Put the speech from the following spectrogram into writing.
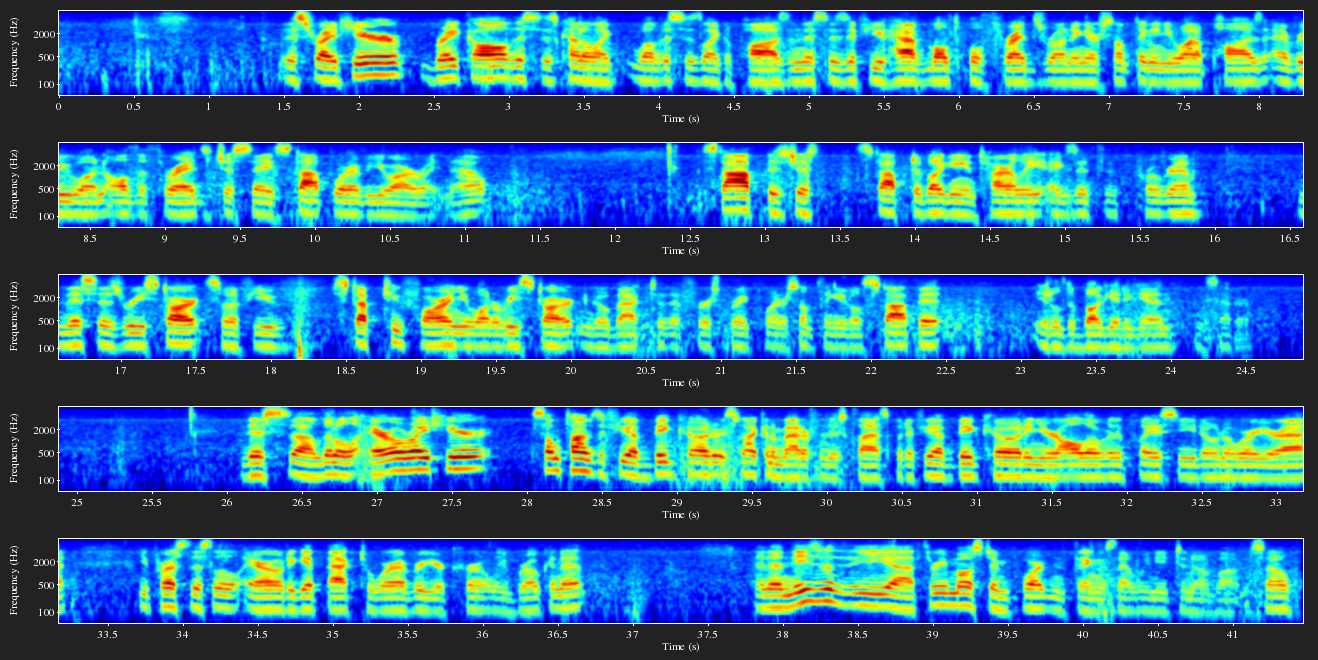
This right here, break all, this is kind of like, well, this is like a pause, and this is if you have multiple threads running or something and you want to pause everyone, all the threads, just say stop wherever you are right now. Stop is just stop debugging entirely, exit the program. And this is restart, so if you've stepped too far and you want to restart and go back to the first breakpoint or something, it'll stop it, it'll debug it again, etc. This uh, little arrow right here sometimes if you have big code, it's not going to matter for this class, but if you have big code and you're all over the place and you don't know where you're at, you press this little arrow to get back to wherever you're currently broken at. And then these are the uh, three most important things that we need to know about. So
